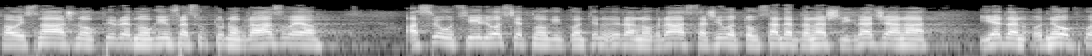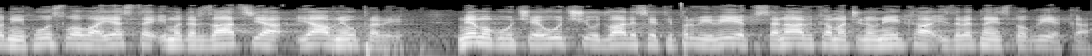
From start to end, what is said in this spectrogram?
kao i snažnog privrednog infrastrukturnog razvoja, a sve u cilju osjetnog i kontinuiranog rasta životnog standarda naših građana, jedan od neophodnih uslova jeste i modernizacija javne uprave. Nemoguće je ući u 21. vijek sa navikama činovnika iz 19. vijeka.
